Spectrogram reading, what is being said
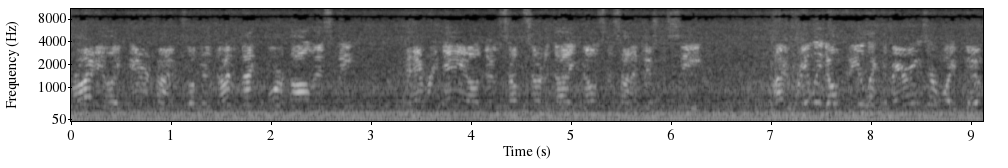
Friday like dinner time. So I'm going to drive back and forth all this week. And every day I'll do some sort of diagnosis on it just to see. I really don't feel like the bearings are wiped out.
